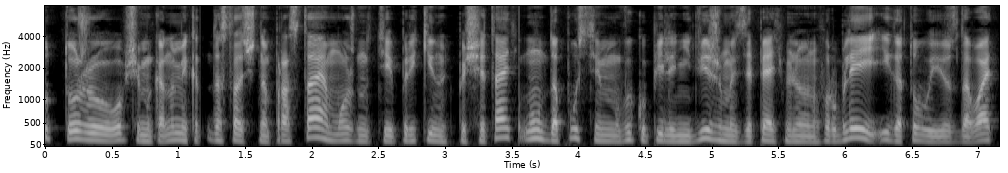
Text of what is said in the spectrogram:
тут тоже, в общем, экономика достаточно простая, можно тебе прикинуть, посчитать. Ну, допустим, вы купили недвижимость за 5 миллионов рублей и готовы ее сдавать,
